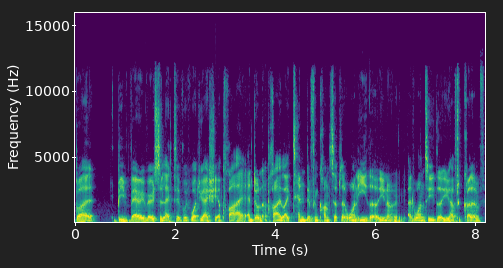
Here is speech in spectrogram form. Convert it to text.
but be very very selective with what you actually apply and don't apply like 10 different concepts at one either you know at once either you have to kind of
